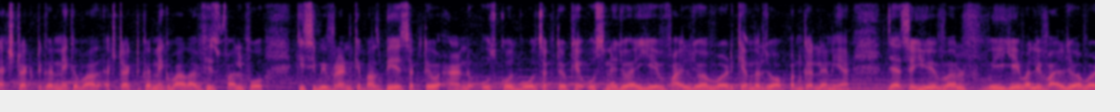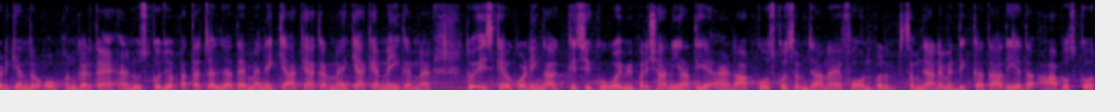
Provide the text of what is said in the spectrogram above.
एक्सट्रैक्ट करने के बाद। एक्सट्रैक्ट करने के बाद आप इस फ़ाइल को किसी भी फ्रेंड के पास भेज सकते हो एंड उसको बोल सकते हो कि उसने जो है ये फ़ाइल जो है वर्ड के अंदर जो ओपन कर लेनी है। जैसे ये वाल, ये वाली फ़ाइल जो है वर्ड के अंदर ओपन करता है एंड उसको जो है पता चल जाता है, मैंने क्या क्या करना है क्या क्या नहीं करना है। तो इसके अकॉर्डिंग आप किसी को कोई भी परेशानी आती है एंड आपको उसको समझाना है फ़ोन पर समझाने में दिक्कत आती है तो आप उसको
